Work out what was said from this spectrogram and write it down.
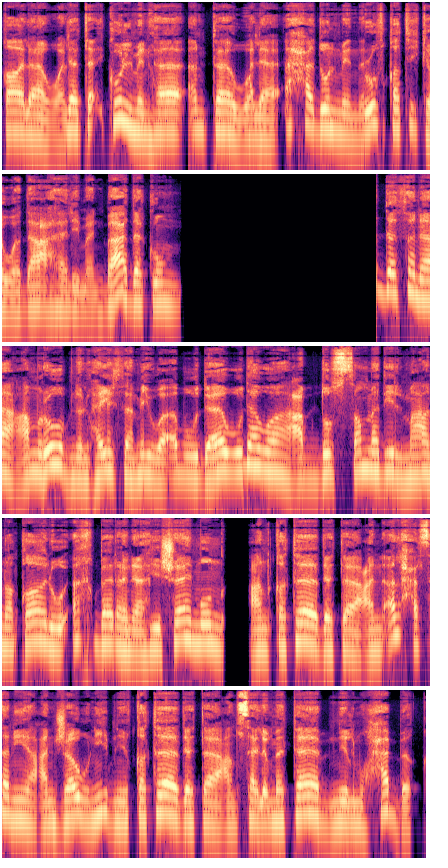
قال ولا تأكل منها أنت ولا أحد من رفقتك ودعها لمن بعدكم. حدثنا عمرو بن الهيثم وأبو داود وعبد الصمد المعنى. قالوا أخبرنا هشام عن قتادة عن الحسن عن جون بن قتادة عن سلمة بن المحبق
